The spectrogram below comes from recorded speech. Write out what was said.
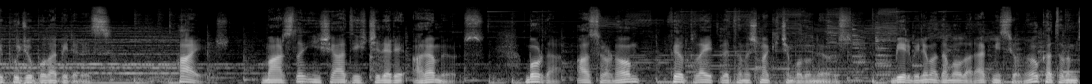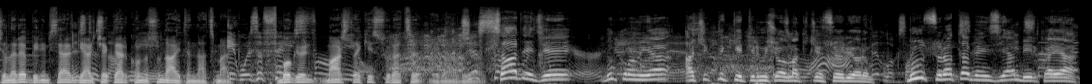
ipucu bulabiliriz. Hayır, Marslı inşaat işçileri aramıyoruz. Burada astronom Phil Plait ile tanışmak için bulunuyoruz. Bir bilim adamı olarak misyonu katılımcıları bilimsel gerçekler konusunda aydınlatmak. Bugün Mars'taki suratı ele alıyor. Sadece bu konuya açıklık getirmiş olmak için söylüyorum. Bu surata benzeyen bir kaya.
